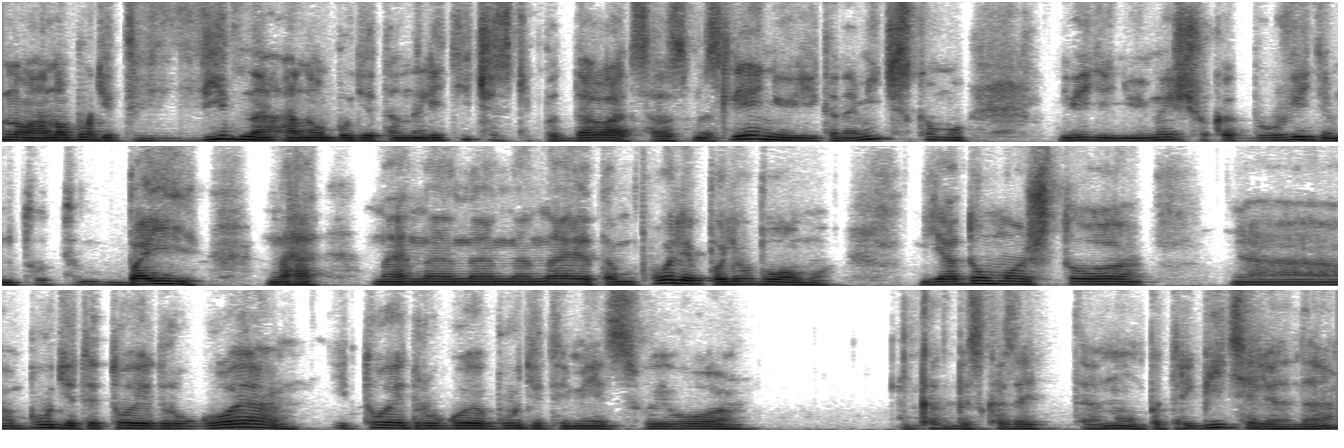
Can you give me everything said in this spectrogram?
ну, оно будет видно, оно будет аналитически поддаваться осмыслению и экономическому видению, и мы еще как бы увидим тут бои на, на, на, на, на этом поле по-любому. Я думаю, что э, будет и то, и другое, и то, и другое будет иметь своего, как бы сказать, ну, потребителя, да,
